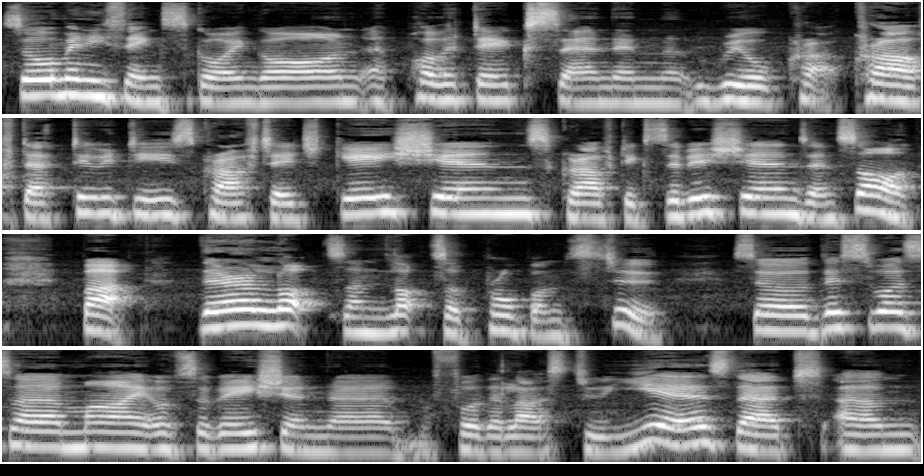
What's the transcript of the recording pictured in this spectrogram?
so many things going on uh, politics and then real cra- craft activities craft educations craft exhibitions and so on. But there are lots and lots of problems too so this was uh, my observation uh, for the last two years that um,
